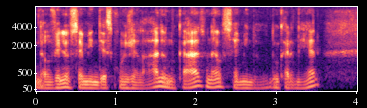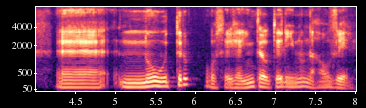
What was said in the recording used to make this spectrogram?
da ovelha, o sêmen descongelado, no caso, né, o sêmen do, do carneiro, é, no útero, ou seja, intrauterino na ovelha,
